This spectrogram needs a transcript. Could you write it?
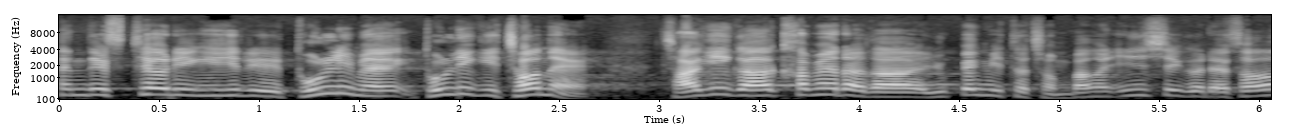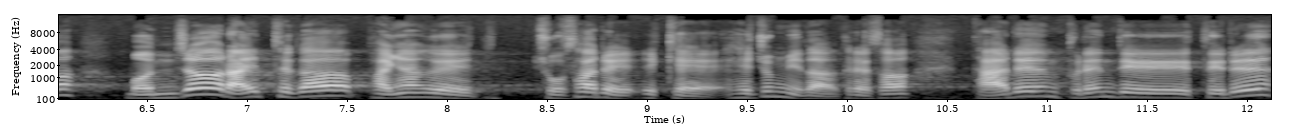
핸들 스티어링 휠을 돌리면, 돌리기 전에 자기가 카메라가 600m 전방을 인식을 해서 먼저 라이트가 방향을 조사를 이렇게 해줍니다. 그래서 다른 브랜드들은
